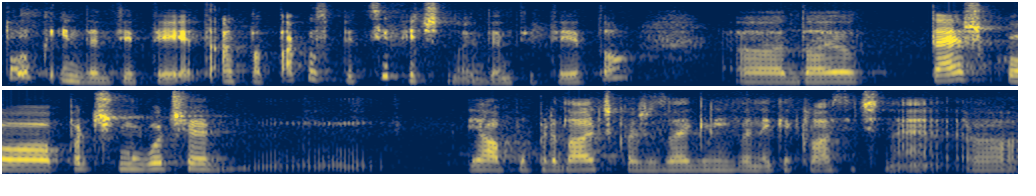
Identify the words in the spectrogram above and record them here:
toliko identitet ali pa tako specifično identiteto, uh, da jo težko, pač mogoče ja, popredalčka že zdaj gre v neke klasične. Uh,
